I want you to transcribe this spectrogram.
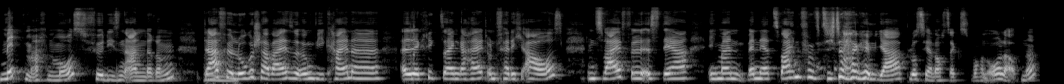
mitmachen muss für diesen anderen, dafür mhm. logischerweise irgendwie keine, also der kriegt sein Gehalt und fertig aus. Im Zweifel ist der, ich meine, wenn der 52 Tage im Jahr, plus ja noch sechs Wochen Urlaub, ne,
